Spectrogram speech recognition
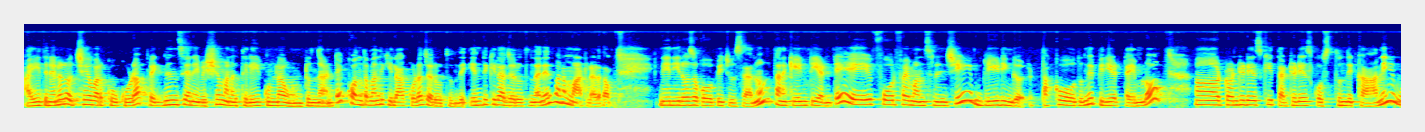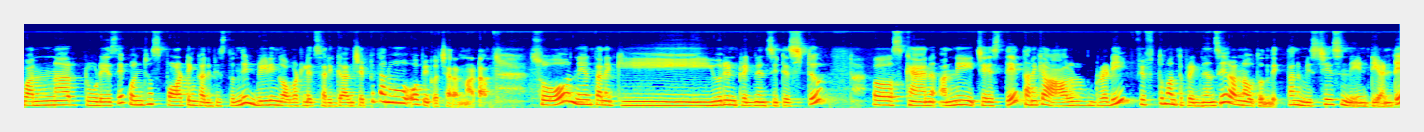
ఐదు నెలలు వచ్చే వరకు కూడా ప్రెగ్నెన్సీ అనే విషయం మనకు తెలియకుండా ఉంటుందా అంటే కొంతమందికి ఇలా కూడా జరుగుతుంది. ఎందుకు ఇలా జరుగుతుంది అనేది మనం మాట్లాడదాం. నేను ఈరోజు ఒక ఓపీ చూశాను. తనకేంటి అంటే ఫోర్ ఫైవ్ మంత్స్ నుంచి బ్లీడింగ్ తక్కువ అవుతుంది పీరియడ్ టైంలో. ట్వంటీ డేస్కి థర్టీ డేస్కి వస్తుంది కానీ వన్ ఆర్ టూ డేసే కొంచెం స్పాటింగ్ కనిపిస్తుంది. బ్లీడింగ్ అవ్వట్లేదు సరిగ్గా అని చెప్పి తను ఓపీకి వచ్చారనమాట సో నేను తనకి యూరిన్ ప్రెగ్నెన్సీ టెస్ట్ స్కాన్ అన్నీ చేస్తే తనకి already fifth month pregnancy run అవుతుంది. తను మిస్ చేసింది ఏంటి అంటే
